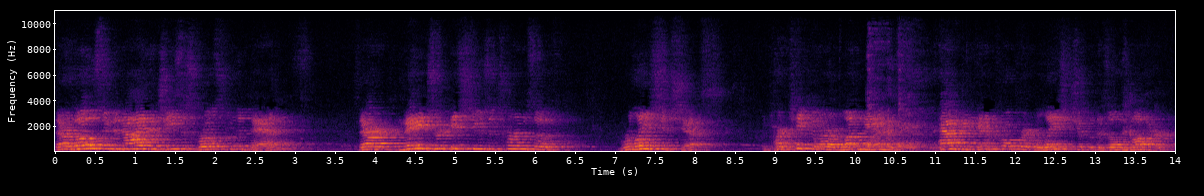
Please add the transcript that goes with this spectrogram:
There are those who deny that Jesus rose from the dead. There are major issues in terms of relationships. In particular, one man having an inappropriate relationship with his own mother.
